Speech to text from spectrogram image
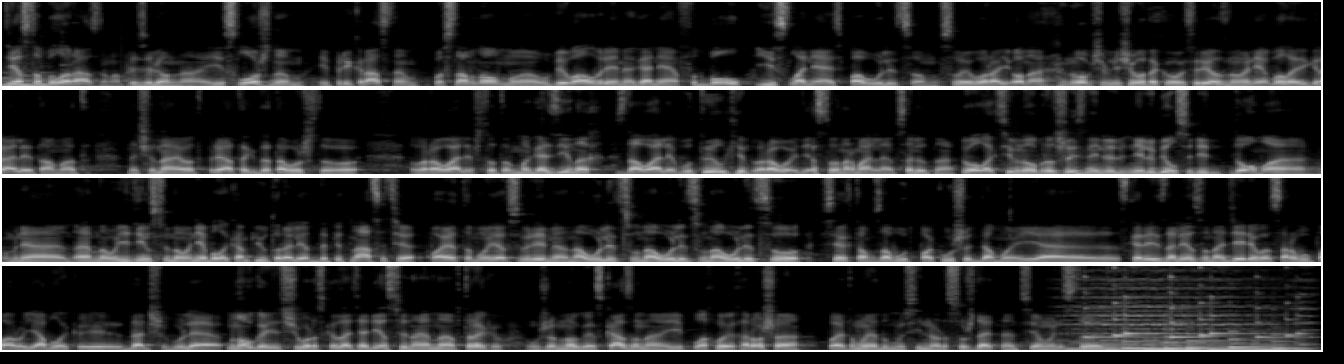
Детство было разным определенно, и сложным, и прекрасным. В основном э, убивал время, гоняя футбол и слоняясь по улицам своего района. Ну, в общем, ничего такого серьезного не было. Играли там от, начиная от пряток до того, что воровали что-то в магазинах, сдавали бутылки. Дворовое детство нормальное абсолютно. Вел активный образ жизни, не любил сидеть дома. У меня, наверное, у единственного не было компьютера лет до 15, поэтому я все время на улицу, на улицу, на улицу. Всех там зовут покушать домой. Я скорее залезу на дерево, сорву пару яблок и дальше гуляю. Много есть чего рассказать о детстве. Наверное, в треках уже многое сказано, и плохое, и хорошее. Поэтому, я думаю, сильно рассуждать на эту тему не стоит.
